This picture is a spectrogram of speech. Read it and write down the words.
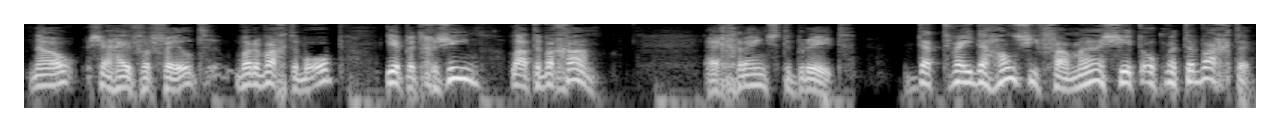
Nou, zei hij verveeld, waar wachten we op? Je hebt het gezien, laten we gaan. Hij grijnsde breed. Dat tweede Hansie van zit op me te wachten.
